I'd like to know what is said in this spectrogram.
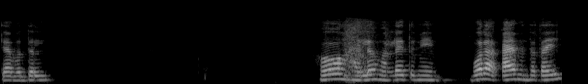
त्याबद्दल. हो हॅलो म्हणलाय तुम्ही. बोला काय म्हणता ताई?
